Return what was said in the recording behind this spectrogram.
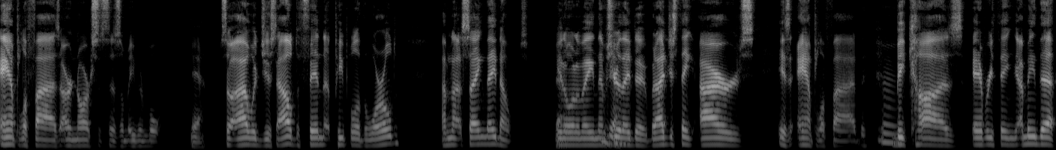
amplifies our narcissism even more. Yeah. So I would just I'll defend the people of the world. I'm not saying they don't. You Yeah. know what I mean? I'm sure Yeah. they do, but I just think ours is amplified Mm. because everything. I mean, the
